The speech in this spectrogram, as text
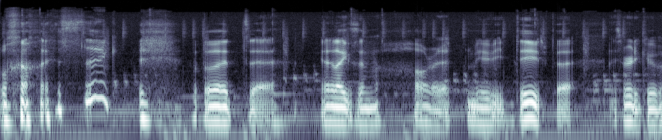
Sick! What uh, like some horror movie dude, but it's really cool.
